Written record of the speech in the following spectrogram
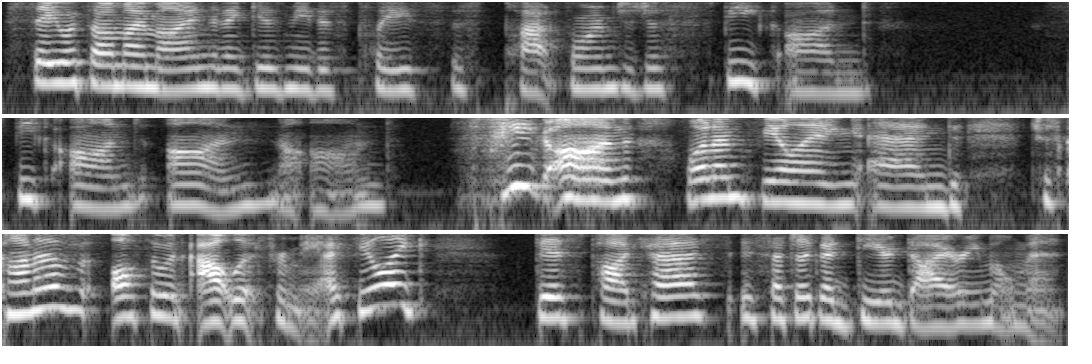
say what's on my mind, and it gives me this place, this platform to just speak on speak on on not on speak on what I'm feeling and just kind of also an outlet for me. I feel like this podcast is such like a dear diary moment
